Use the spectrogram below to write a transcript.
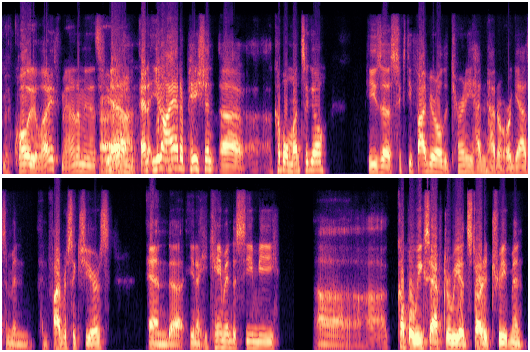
The quality of life, man. I mean, that's yeah. And you know, I had a patient uh, a couple months ago. He's a 65 year old attorney, hadn't had an orgasm in in five or six years, and uh, you know, he came in to see me uh, a couple weeks after we had started treatment,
